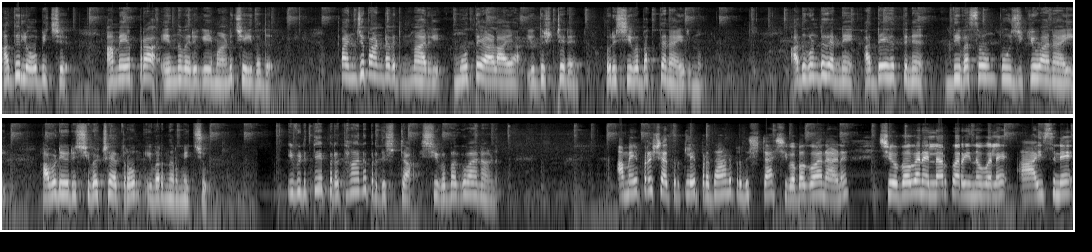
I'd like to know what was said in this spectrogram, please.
അത് ലോപിച്ച് അമയപ്ര എന്ന് വരികയുമാണ് ചെയ്തത്. പഞ്ചപാണ്ഡവന്മാരിൽ മൂത്തയാളായ യുധിഷ്ഠിരൻ ഒരു ശിവഭക്തനായിരുന്നു. അതുകൊണ്ട് തന്നെ അദ്ദേഹത്തിന് ദിവസവും പൂജിക്കുവാനായി അവിടെ ഒരു ശിവക്ഷേത്രവും ഇവർ നിർമ്മിച്ചു. ഇവിടുത്തെ പ്രധാന പ്രതിഷ്ഠ ശിവഭഗവാനാണ്. അമയപ്ര ക്ഷേത്രത്തിലെ പ്രധാന പ്രതിഷ്ഠ ശിവഭഗവാനാണ്. ശിവഭഗവാൻ എല്ലാവർക്കും അറിയുന്ന പോലെ ആയുസിനെ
